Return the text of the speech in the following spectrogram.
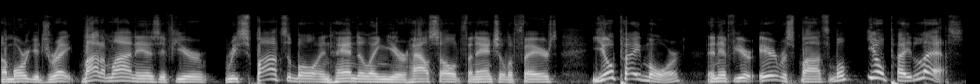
a mortgage rate. Bottom line is if you're responsible in handling your household financial affairs, you'll pay more, and if you're irresponsible, you'll pay less.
